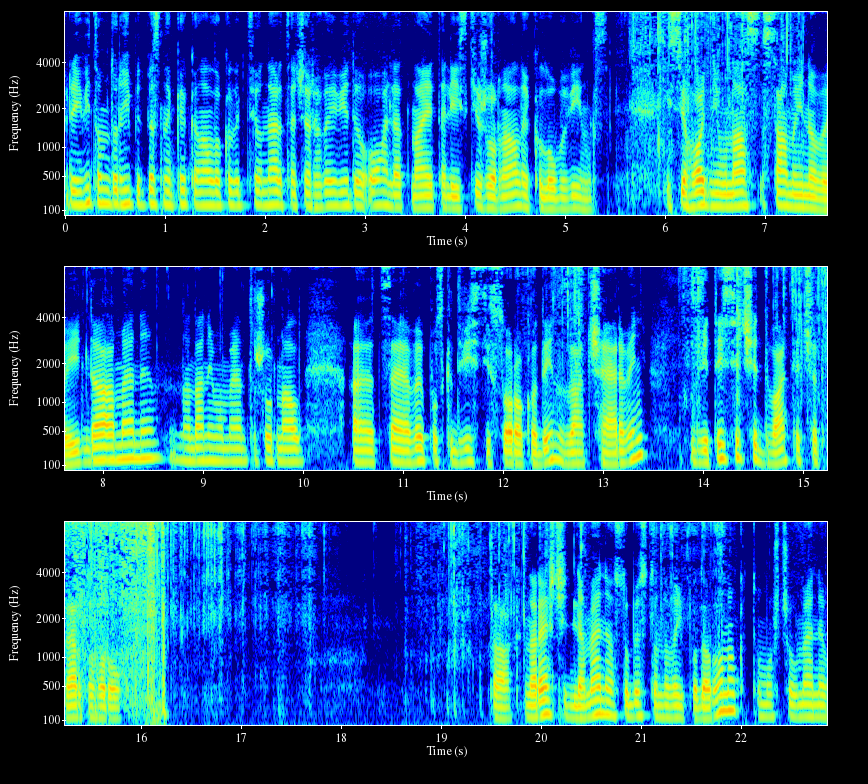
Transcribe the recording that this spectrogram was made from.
Привіт вам, дорогі підписники каналу Колекціонер. Це черговий відеоогляд на італійські журнали Клуб Wings. І сьогодні у нас самий новий для мене на даний момент журнал. Е, Це випуск 241 за червень 2024 року. Так, нарешті для мене особисто новий подарунок, тому що в мене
